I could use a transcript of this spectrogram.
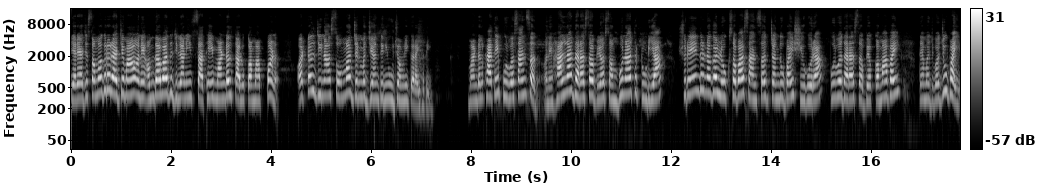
ત્યારે આજે સમગ્ર રાજ્યમાં અને અમદાવાદ જિલ્લાની સાથે માંડલ તાલુકામાં પણ અટલજીના સોમા જન્મ જયંતિની ઉજવણી કરાઈ હતી. માંડલ ખાતે પૂર્વ સાંસદ અને હાલના ધારાસભ્ય શંભુનાથ ટુડિયા, સુરેન્દ્રનગર લોકસભા સાંસદ ચંદુભાઈ શિહોરા, પૂર્વ ધારાસભ્ય કમાભાઈ તેમજ વજુભાઈ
